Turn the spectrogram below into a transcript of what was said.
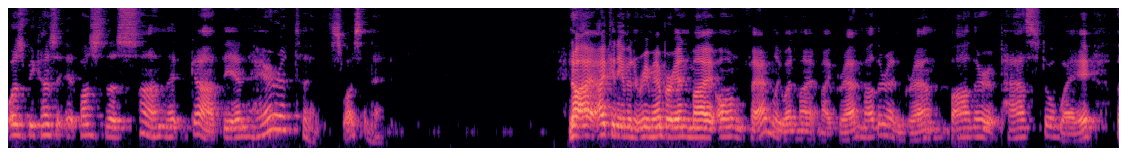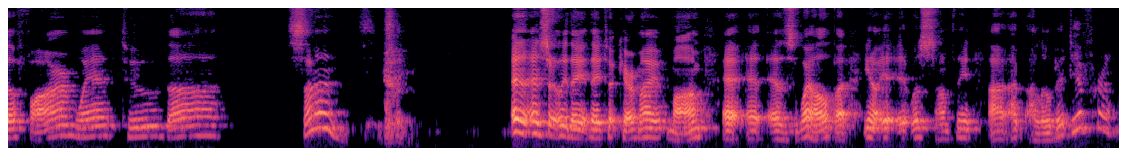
was because it was the son that got the inheritance, wasn't it? You know, I, I, can even remember in my own family when my, my grandmother and grandfather passed away, the farm went to the sons. And, and, certainly they, they took care of my mom a, a, as well, but you know it, it was something uh, a, a, little bit different,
